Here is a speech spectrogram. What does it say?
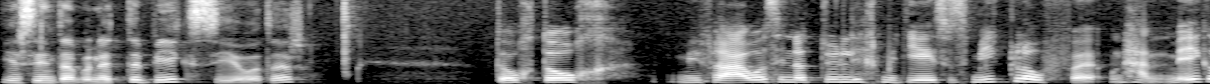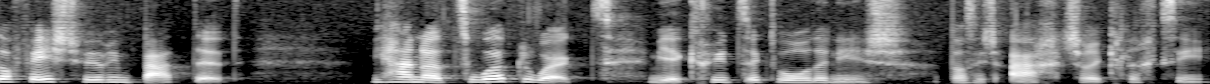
Ihr seid aber nicht dabei oder? Doch, doch. Wir Frauen sind natürlich mit Jesus mitgelaufen und haben mega fest für ihn gebetet. Wir haben auch zugeschaut, wie er gekreuzigt worden ist. Das war echt schrecklich.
